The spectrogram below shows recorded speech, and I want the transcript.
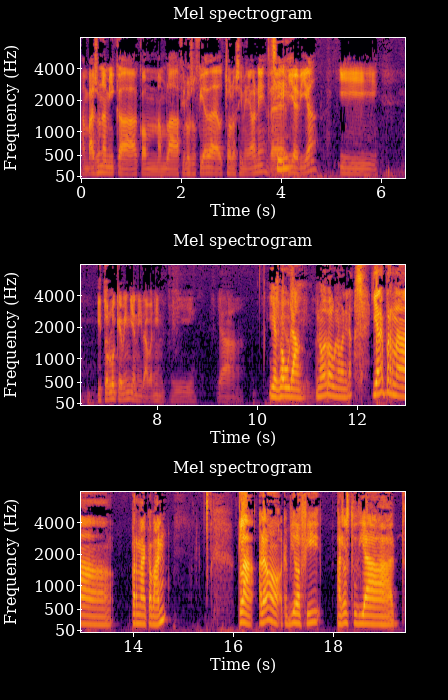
em vas una mica com amb la filosofia del Cholo Simeone, de sí. dia a dia, i, i tot el que vingui anirà venint. I ja... I es veurà, ja no?, d'alguna manera. I ara per anar, per anar acabant, clar, ara, al cap i a la fi, has estudiat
